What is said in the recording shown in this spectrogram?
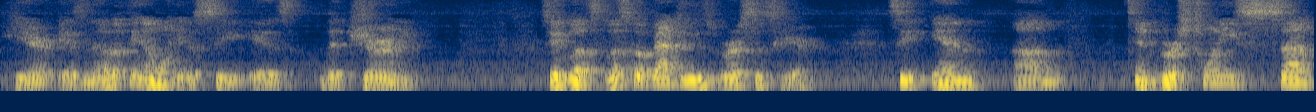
here is another thing I want you to see is the journey. See, let's let's go back to these verses here. See, in um, in verse twenty seven,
